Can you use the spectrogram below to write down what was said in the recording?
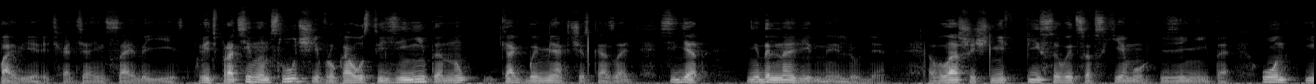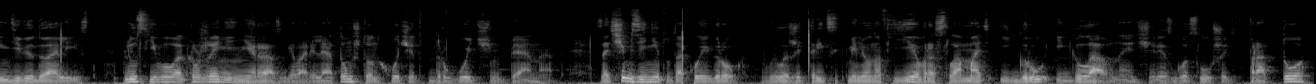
поверить, хотя инсайды есть. Ведь в противном случае в руководстве «Зенита», ну, как бы мягче сказать, сидят недальновидные люди. Влашич не вписывается в схему «Зенита». Он индивидуалист. Плюс его окружение не раз говорили о том, что он хочет в другой чемпионат. Зачем «Зениту» такой игрок? Выложить 30 миллионов евро, сломать игру и главное через год слушать про то,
